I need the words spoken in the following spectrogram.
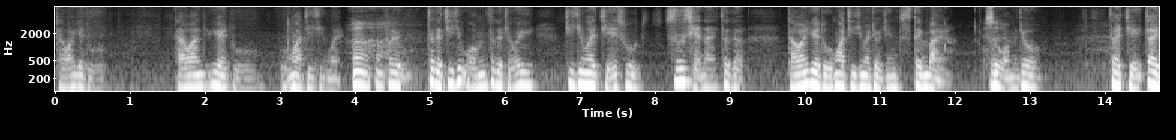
台湾阅读台湾阅读文化基金会。嗯嗯所以这个基金，我们这个九一基金会结束之前呢，这个台湾阅读文化基金会就已经 stand by 了，是所以我们就在解在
